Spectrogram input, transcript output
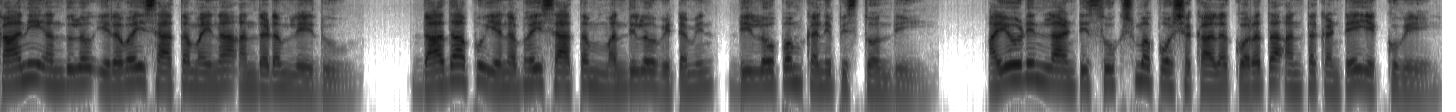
కానీ అందులో ఇరవై శాతమైనా అందడం లేదు. దాదాపు ఎనభై శాతం మందిలో విటమిన్ డి లోపం కనిపిస్తోంది. అయోడిన్ లాంటి సూక్ష్మ పోషకాల కొరత అంతకంటే ఎక్కువే.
